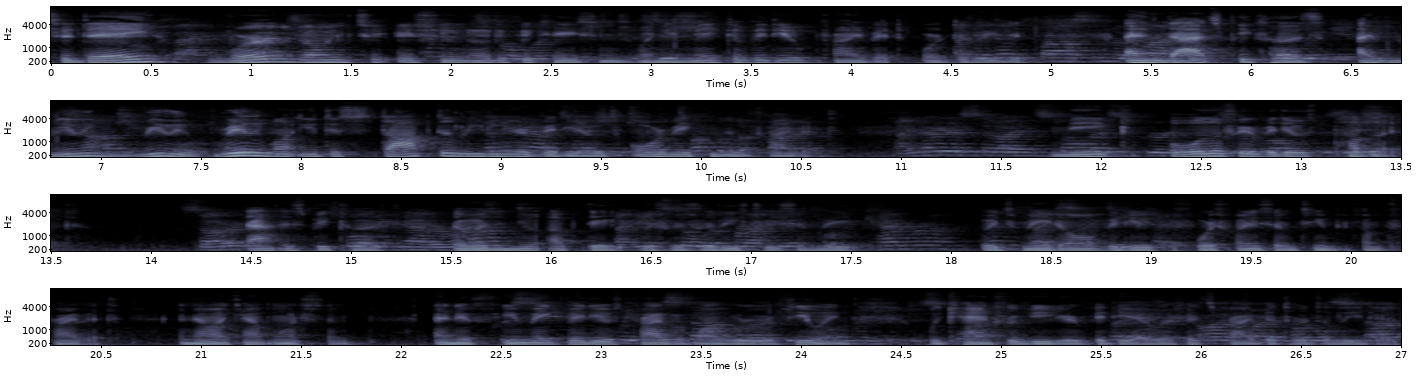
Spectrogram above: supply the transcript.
Today, we're going to issue notifications when you make a video private or delete it. And that's because I really, really, really want you to stop deleting your videos or making them private. Make all of your videos public. That is because there was a new update which was released recently, which made all videos before 2017 become private, and now I can't watch them. And if you make videos private while we're reviewing, we can't review your video if it's private or deleted.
